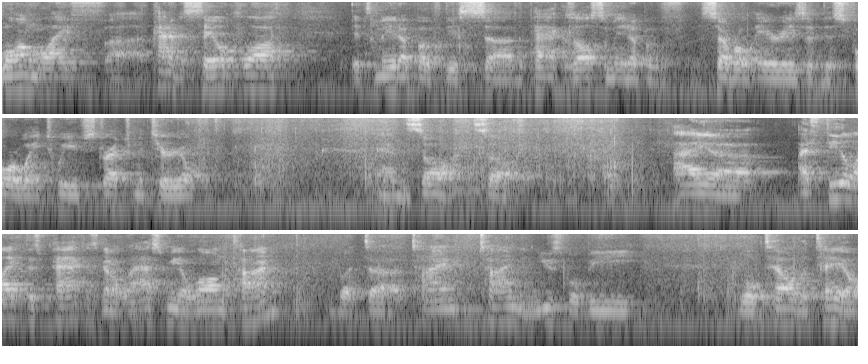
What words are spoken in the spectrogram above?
long life, uh, kind of a sailcloth. It's made up of this, uh, the pack is also made up of several areas of this four-way tweave stretch material and so on. So I, uh, I feel like this pack is going to last me a long time, but uh, time, time and use will be will tell the tale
